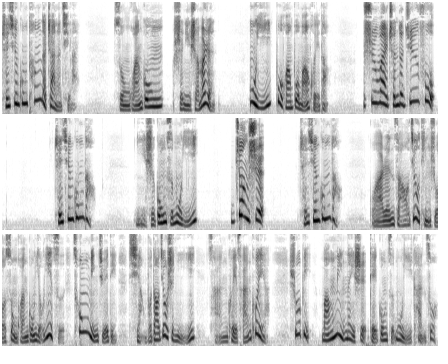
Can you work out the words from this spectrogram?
陈宣公腾的站了起来：“宋桓公是你什么人？”穆仪不慌不忙回道：“是外臣的君父。”陈宣公道：“你是公子穆仪？”正是。陈宣公道。寡人早就听说宋桓公有一子，聪明绝顶，想不到就是你，惭愧惭愧呀！说毕，忙命内侍给公子穆仪看座。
